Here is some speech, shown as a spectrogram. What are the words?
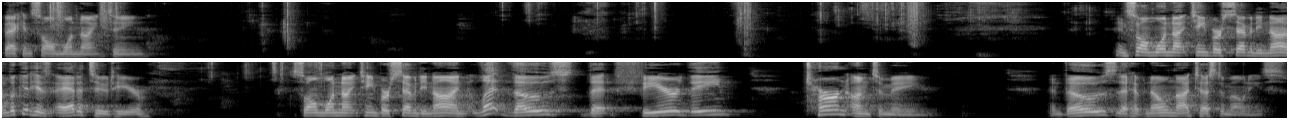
Back in Psalm 119. In Psalm 119, verse 79, look at his attitude here. Psalm 119, verse 79 Let those that fear thee turn unto me, and those that have known thy testimonies.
